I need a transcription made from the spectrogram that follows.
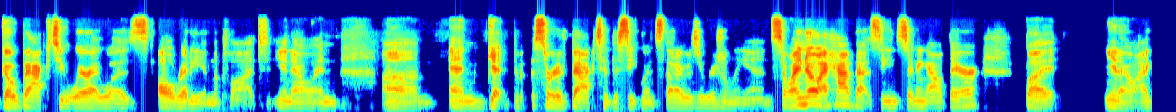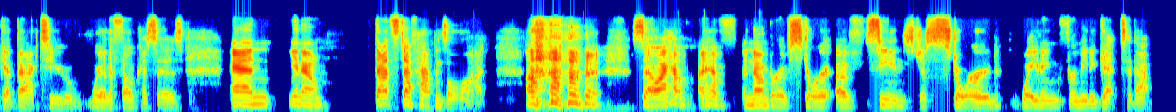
go back to where I was already in the plot, you know, and um, and get sort of back to the sequence that I was originally in. So I know I have that scene sitting out there, but you know, I get back to where the focus is, and you know, that stuff happens a lot. so I have I have a number of store of scenes just stored, waiting for me to get to that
